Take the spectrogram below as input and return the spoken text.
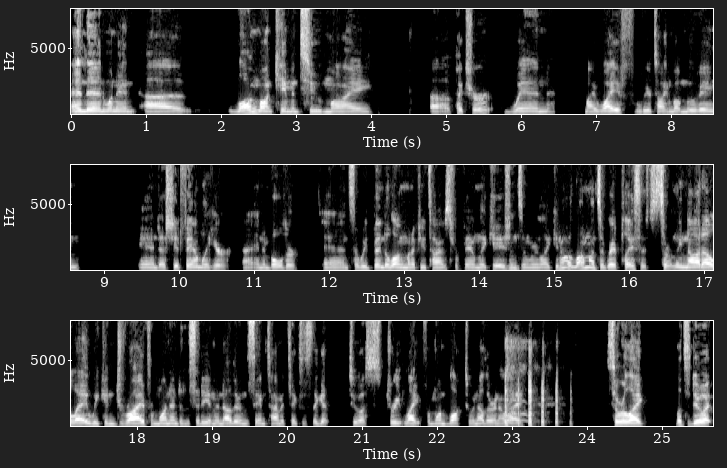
And then when uh, Longmont came into my uh, picture, when my wife we were talking about moving, and uh, she had family here uh, and in Boulder, and so we'd been to Longmont a few times for family occasions, and we are like, you know Longmont's a great place. It's certainly not LA. We can drive from one end of the city and another in the same time it takes us to get to a street light from one block to another in LA. so we're like, let's do it.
